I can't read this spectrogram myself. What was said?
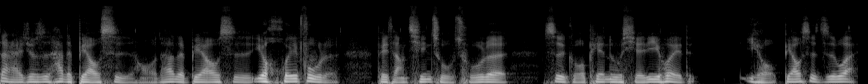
再来就是它的标示，哦，它的标示又恢复了非常清楚。除了四国片路协力会的有标示之外，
